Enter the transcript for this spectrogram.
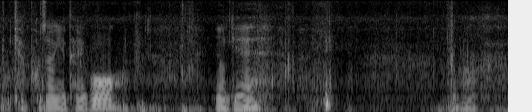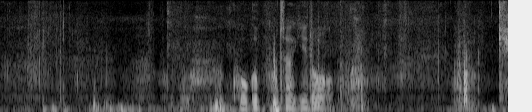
이렇게 포장이 되고 여기에 어, 고급 보자기로 이렇게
